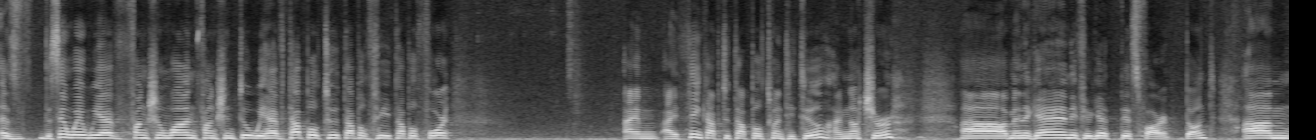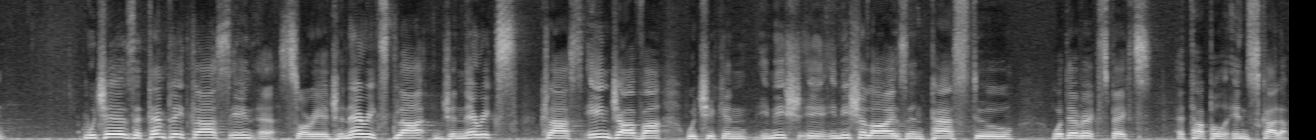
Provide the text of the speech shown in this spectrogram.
as the same way we have function 1, function 2, we have tuple 2, tuple 3, tuple 4. I'm, I think up to tuple 22, I'm not sure. Um, and again, if you get this far, don't. Um, which is a template class in, uh, sorry, a generics, generics class in Java, which you can initi initialize and pass to whatever expects a tuple in Scala.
